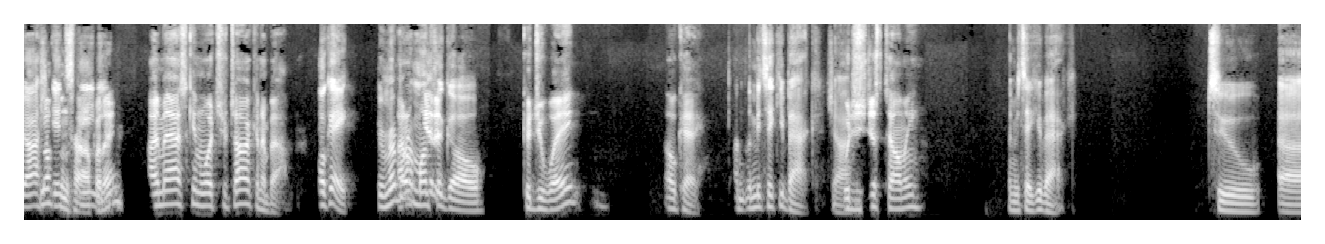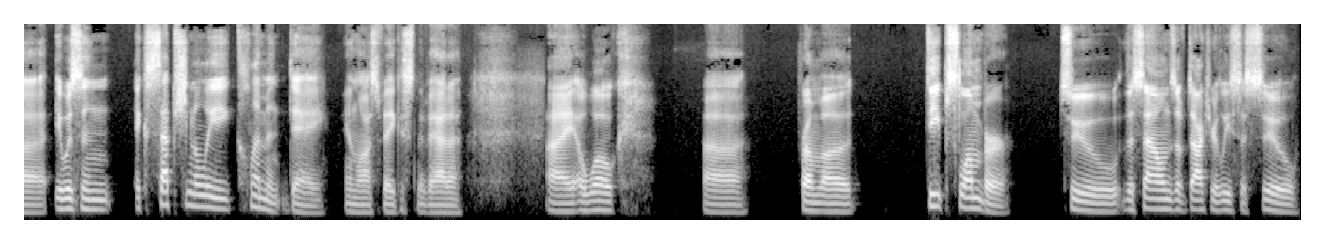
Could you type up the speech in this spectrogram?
Josh, Nothing's it's the- happening. I'm asking what you're talking about. Okay, remember a month ago? Could you wait? Okay. um, Let me take you back, Josh. Would you just tell me? let me take you back to uh it was an exceptionally clement day in Las Vegas, Nevada. I awoke uh from a deep slumber to the sounds of Dr. Lisa Su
